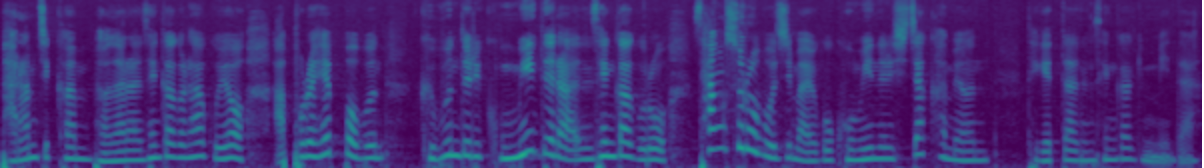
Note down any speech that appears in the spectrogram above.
바람직한 변화라는 생각을 하고요. 앞으로 해법은 그분들이 국민이라는 생각으로 상수로 보지 말고 고민을 시작하면 되겠다는 생각입니다.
